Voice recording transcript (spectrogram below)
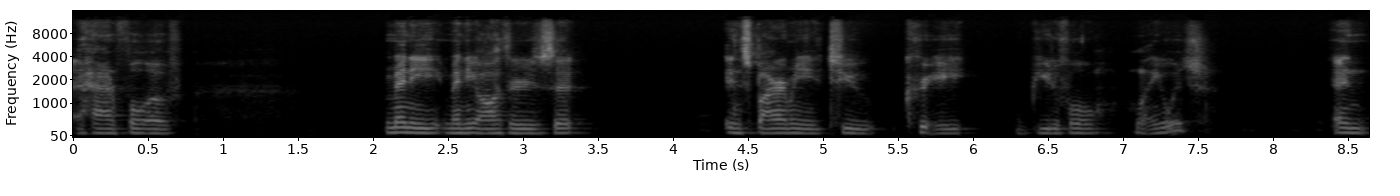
a handful of many many authors that inspire me to create beautiful language. And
